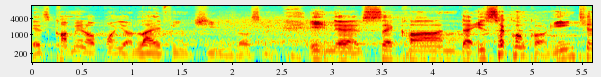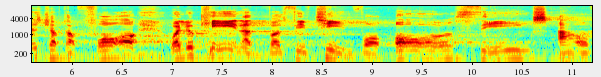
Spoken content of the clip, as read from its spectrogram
is coming upon your life in Jesus name. In uh, second uh, in second Corinthians chapter 4 we're looking at verse 15 for all things are,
